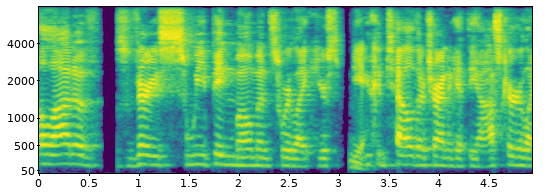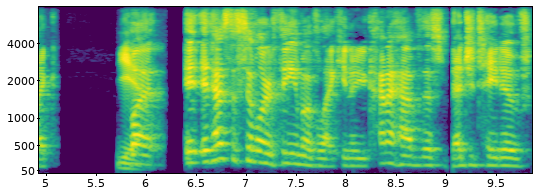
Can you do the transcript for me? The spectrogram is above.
a lot of very sweeping moments where like you're Yeah. you can tell they're trying to get the Oscar like Yeah, but it, it has the similar theme of like you know you kind of have this vegetative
